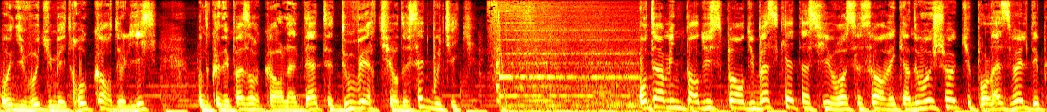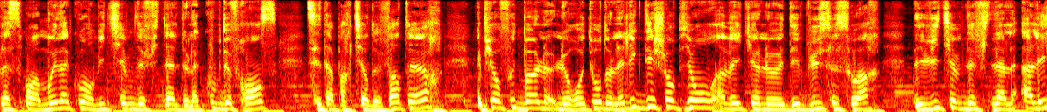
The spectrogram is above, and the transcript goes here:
au niveau du métro Cordelier. On ne connaît pas encore la date d'ouverture de cette boutique. On termine par du sport, du basket à suivre ce soir avec un nouveau choc pour l'Asvel. Déplacement à Monaco en huitième de finale de la Coupe de France. C'est à partir de 20h. Et puis en football, le retour de la Ligue des Champions avec le début ce soir des huitièmes de finale aller.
